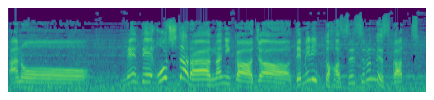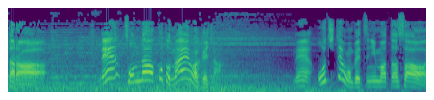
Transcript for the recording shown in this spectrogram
あのー、ね、で、落ちたら何か、じゃあ、デメリット発生するんですか？っつったら、ね、そんなことないわけじゃん。ね、落ちても別にまたさ、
